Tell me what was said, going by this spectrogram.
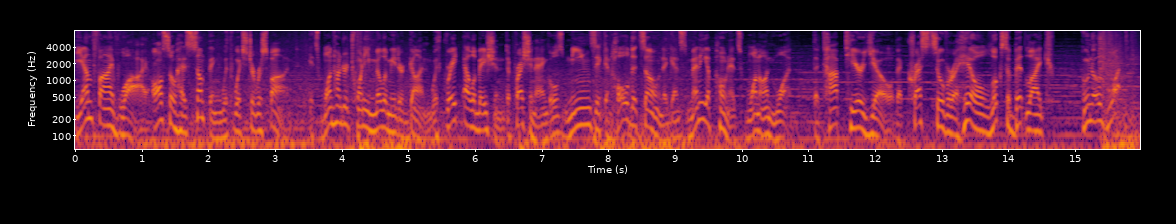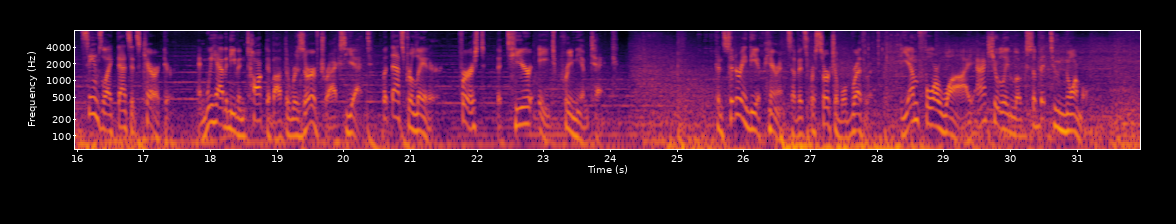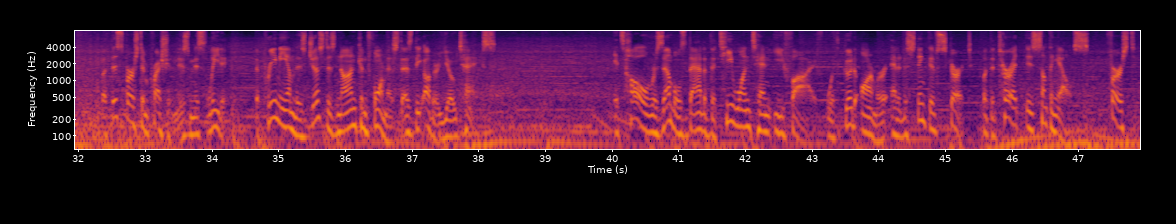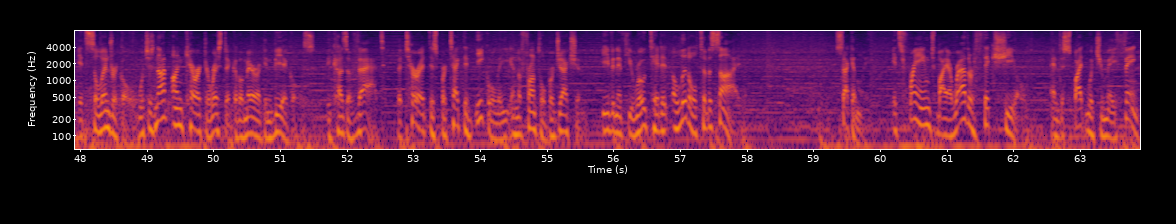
The M5Y also has something with which to respond. Its 120mm gun with great elevation depression angles means it can hold its own against many opponents one-on-one. -on -one. The top-tier Yoh that crests over a hill looks a bit like who knows what. Seems like that's its character. And we haven't even talked about the reserve tracks yet, but that's for later. First, the Tier 8 Premium Tank. Considering the appearance of its researchable brethren, the M4Y actually looks a bit too normal. But this first impression is misleading. The Premium is just as non-conformist as the other Yoh tanks. Its hull resembles that of the T-110E5, with good armor and a distinctive skirt, but the turret is something else. First, it's cylindrical, which is not uncharacteristic of American vehicles. Because of that, the turret is protected equally in the frontal projection, even if you rotate it a little to the side. Secondly, it's framed by a rather thick shield, and despite what you may think,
